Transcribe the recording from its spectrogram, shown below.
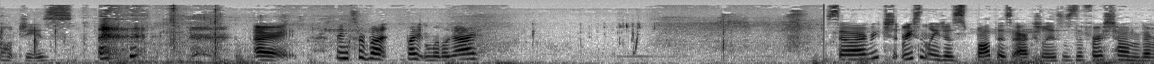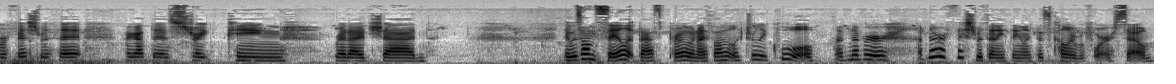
Oh, jeez. All right. Thanks for biting, little guy. So I recently just bought this actually. This is the first time I've ever fished with it. I got this Strike King Red Eye Shad. It was on sale at Bass Pro and I thought it looked really cool. I've never I've never fished with anything like this color before, so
